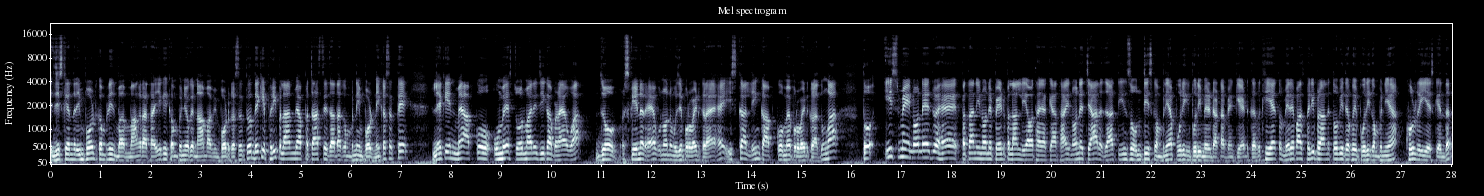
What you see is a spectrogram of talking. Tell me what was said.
जिसके अंदर इंपोर्ट कंपनी मांग रहा था, ये कि कंपनियों के नाम आप इंपोर्ट कर सकते हो। देखिए फ्री प्लान में आप 50 से ज़्यादा कंपनी इंपोर्ट नहीं कर सकते। लेकिन मैं आपको उमेश चोरमारी जी का बनाया हुआ जो स्कैनर है, उन्होंने मुझे प्रोवाइड कराया है। इसका लिंक आपको मैं प्रोवाइड करा दूँगा। तो इसमें इन्होंने जो है, पता नहीं इन्होंने पेड प्लान लिया हुआ था या क्या था, इन्होंने चार हज़ार तीन सौ उनतीस कंपनियाँ पूरी की पूरी मेरे डाटा बैंक की ऐड कर रखी है। तो मेरे पास फ्री प्लान है तो भी देखो ये पूरी कंपनियाँ खुल रही है इसके अंदर।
